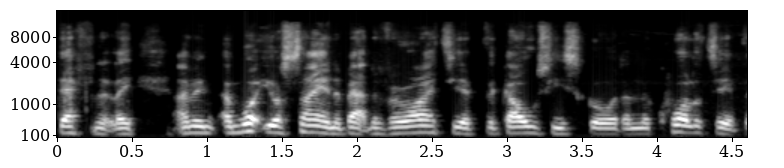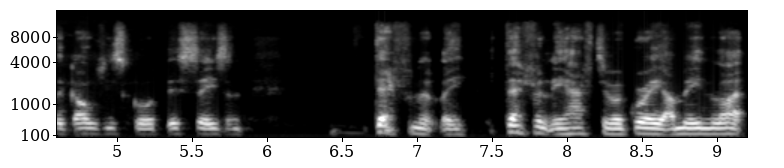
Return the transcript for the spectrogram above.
Definitely. I mean, and what you're saying about the variety of the goals he scored and the quality of the goals he scored this season, definitely, definitely have to agree. I mean, like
